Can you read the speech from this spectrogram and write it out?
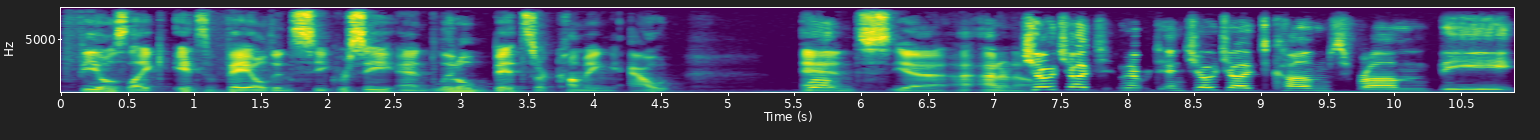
feels like it's veiled in secrecy and little bits are coming out and well, yeah I, I, don't know joe judge and joe judge comes from the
